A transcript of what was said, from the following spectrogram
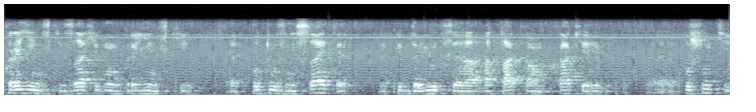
українські, західноукраїнські е, потужні сайти е, піддаються атакам хакерів, по суті,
